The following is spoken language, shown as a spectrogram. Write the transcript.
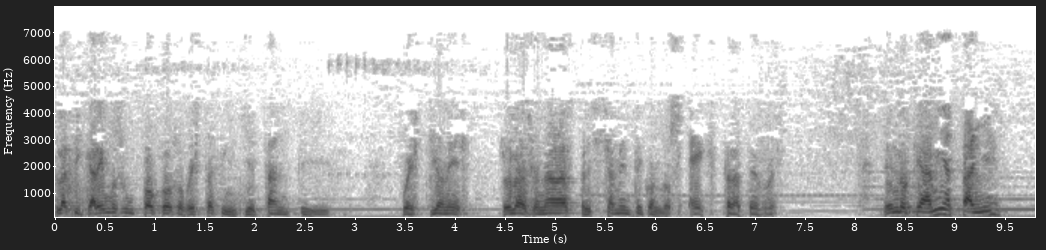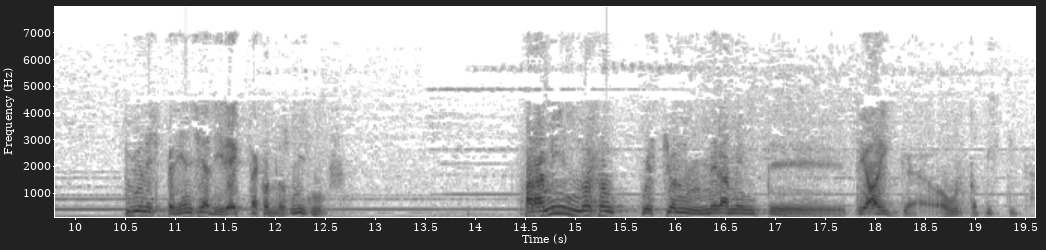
platicaremos un poco sobre estas inquietantes cuestiones relacionadas precisamente con los extraterrestres. En lo que a mí atañe, tuve una experiencia directa con los mismos. Para mí no son cuestión meramente teórica o utopística,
